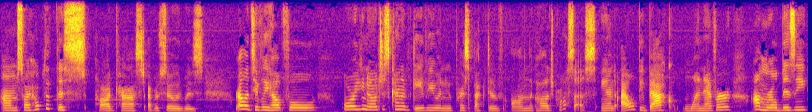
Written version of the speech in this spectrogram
Um, so I hope that this podcast episode was relatively helpful or you know just kind of gave you a new perspective on the college process. And i will be back whenever i'm real busy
